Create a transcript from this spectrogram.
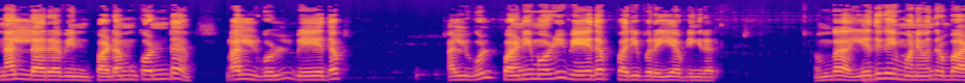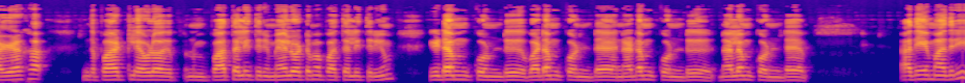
நல்லறவின் படம் கொண்ட அல்குல் வேத அல்குல் பனிமொழி வேத பரிபுரையே அப்படிங்கிறார். ரொம்ப எதுகை முனை வந்து ரொம்ப அழகா இந்த பாட்டில் எவ்வளோ நம்ம பார்த்தாலே தெரியும் மேலோட்டமாக பார்த்தாலே தெரியும். இடம் கொண்டு வடம் கொண்ட நடம் கொண்டு நலம் கொண்ட. அதே மாதிரி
